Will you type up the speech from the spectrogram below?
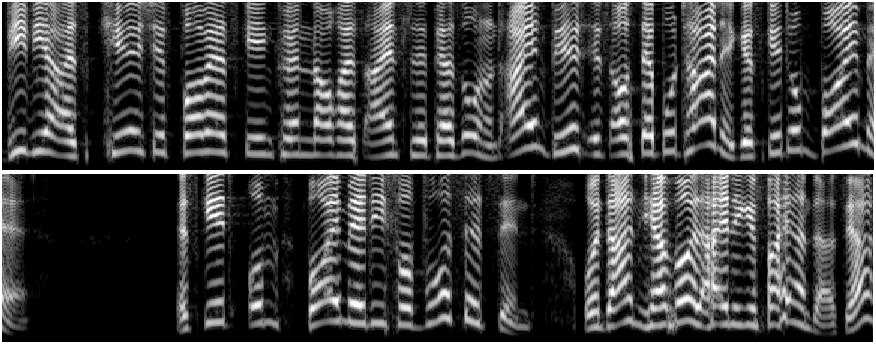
wie wir als Kirche vorwärts gehen können, auch als einzelne Person. Und ein Bild ist aus der Botanik. Es geht um Bäume. Es geht um Bäume, die verwurzelt sind. Und dann, jawohl, einige feiern das, ja?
